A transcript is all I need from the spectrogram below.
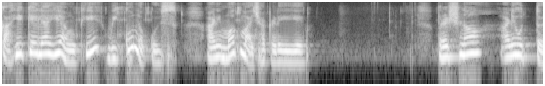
काही केल्या ही अंगठी विकू नकोस आणि मग माझ्याकडे ये. प्रश्न आणि उत्तर.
